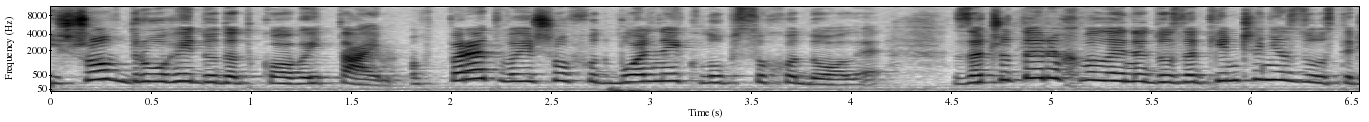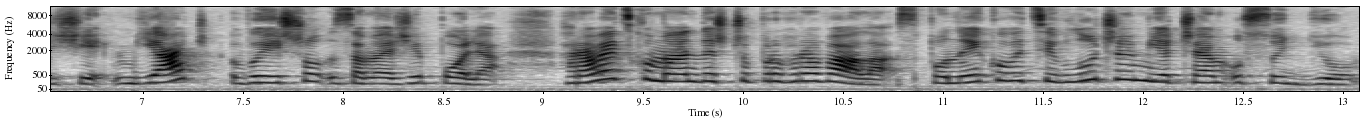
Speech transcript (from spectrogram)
Ішов другий додатковий тайм. Вперед вийшов футбольний клуб Суходоли. За 4 хвилини до закінчення зустрічі м'яч вийшов за межі поля. Гравець команди, що програвала, з Пониковиці влучив м'ячем у суддю.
